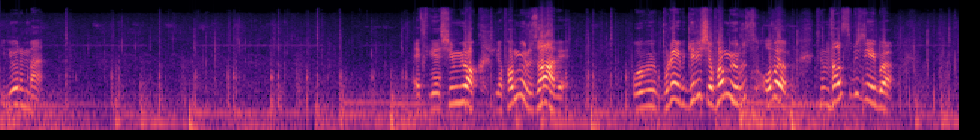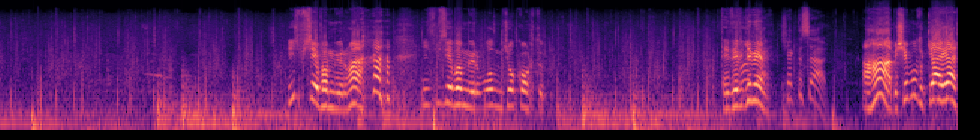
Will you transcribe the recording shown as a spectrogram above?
Gidiyorum ben. Etkileşim yok. Yapamıyoruz abi. Bu, buraya bir giriş yapamıyoruz. Oğlum nasıl bir şey bu? Hiçbir şey yapamıyorum ha. Hiçbir şey yapamıyorum. Oğlum çok korktum. Tedirginim. Check this out. Aha bir şey bulduk gel gel.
